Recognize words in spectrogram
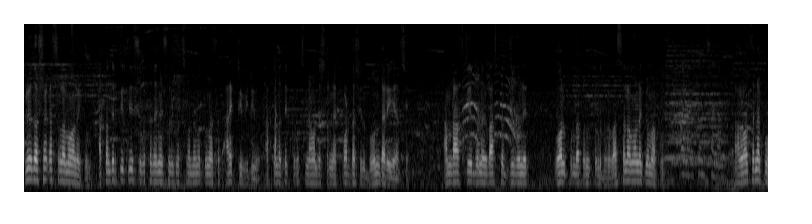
প্রিয় দর্শক আসসালামু আলাইকুম। আপনাদের প্রীতি শুভেচ্ছা জানিয়ে শুরু করছে আমাদের নতুন আছে আরেকটি ভিডিও। আপনারা দেখতে পাচ্ছেন আমাদের সামনে এক পর্দাশীল বোন দাঁড়িয়ে আছে। আমরা আজকে বোনের বাস্তব জীবনের গল্প তুলে তুলে ধরবো। আসসালামু আলাইকুম আপু। ভালো আছেন আপু?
